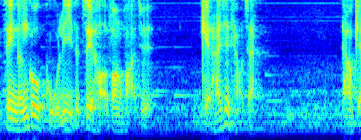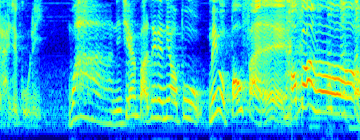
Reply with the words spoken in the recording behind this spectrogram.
所以能够鼓励的最好的方法就是给他一些挑战，然后给他一些鼓励。哇，你竟然把这个尿布没有包反哎，好棒哦！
